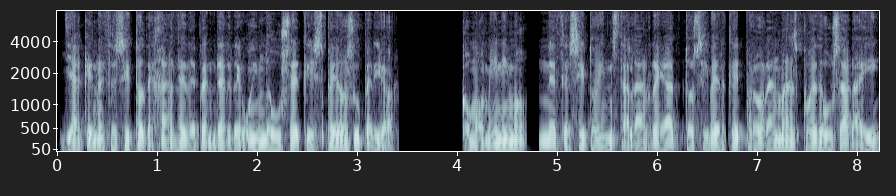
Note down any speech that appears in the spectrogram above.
ya que necesito dejar de depender de Windows XP o superior. Como mínimo, necesito instalar Reactos y ver qué programas puedo usar ahí,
